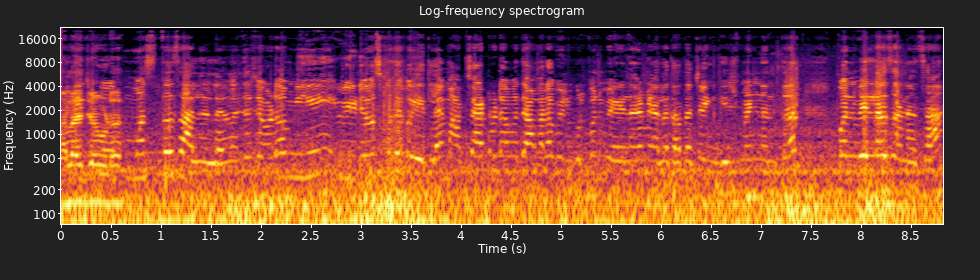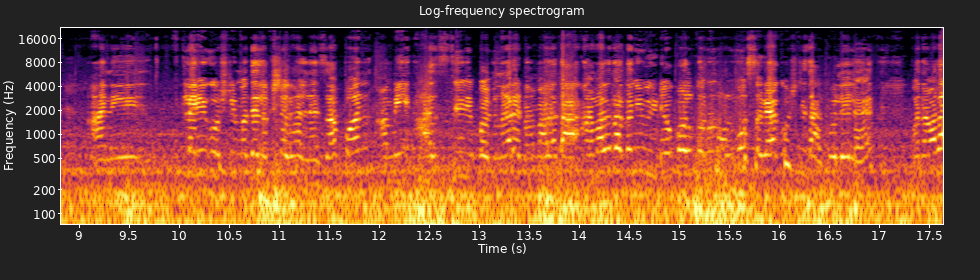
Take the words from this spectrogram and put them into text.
मला जेवढं मस्त झालेलं आहे. म्हणजे जेवढं मी व्हिडिओजमध्ये बघितलंय मागच्या आठवड्यामध्ये आम्हाला बिलकुल पण वेळ नाही मिळाला दादाच्या एंगेजमेंट नंतर पनवेलला जाण्याचा आणि कुठल्याही गोष्टीमध्ये लक्ष घालण्याचा. पण आम्ही आज ते बघणार आहे ना मला दा- आम्हाला दादानी व्हिडिओ कॉल करून ऑलमोस्ट सगळ्या गोष्टी दाखवलेल्या आहेत. पण आम्हाला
